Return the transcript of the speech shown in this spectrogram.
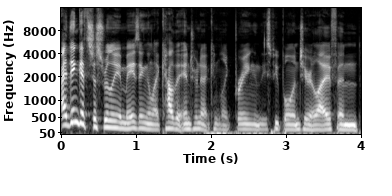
I think it's just really amazing like how the internet can like bring these people into your life and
